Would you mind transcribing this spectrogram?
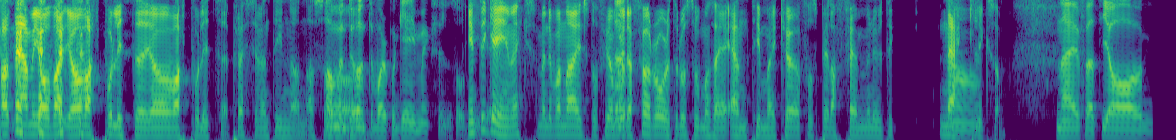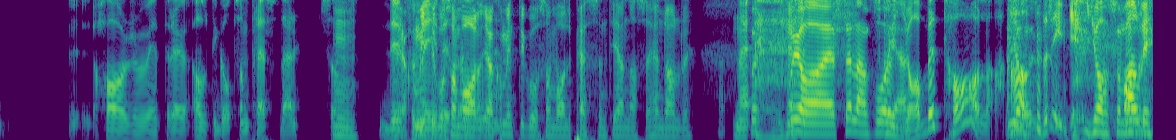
fast, nej, men jag, har varit- jag har varit på lite, jag har varit på lite så här pressevent innan alltså, Ja men du har inte varit på GameX eller så Inte tidigare? GameX, men det var nice då för jag var ju där förra året och då stod man säga en timme i kö för att spela fem minuter näck Ja. liksom Nej, för att jag har, vad heter det, alltid gått som press där. Så Mm. det, jag, kommer inte gå som vanlig, jag kommer inte gå som vanlig peasant igen alltså, det händer aldrig Nej. Får, får jag ställa en Ska fråga? jag betala? Ja. Aldrig! Jag som, Fan, aldrig,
